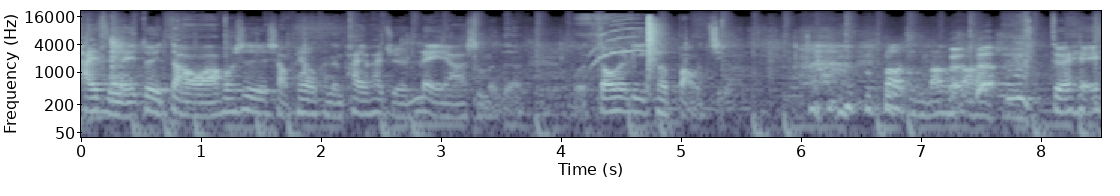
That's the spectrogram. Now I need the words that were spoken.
拍子没对到啊，或是小朋友可能拍一拍觉得累啊什么的，我都会立刻报警。报警帮他。对。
